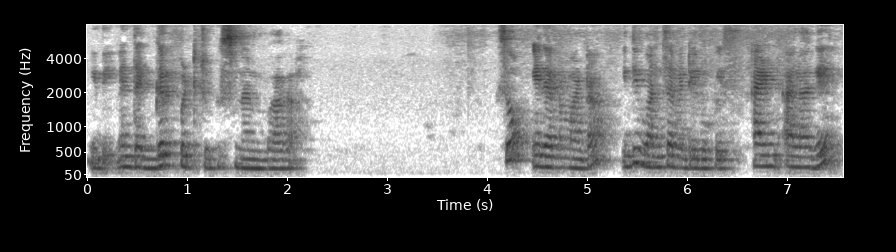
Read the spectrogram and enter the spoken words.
ఇది నేను దగ్గరకు పెట్టి చూపిస్తున్నాను బాగా. సో ఇదన్నమాట. ఇది వన్ సెవెంటీ రూపీస్. అండ్ అలాగే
